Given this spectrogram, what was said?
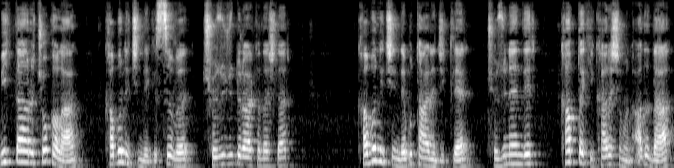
Miktarı çok olan kabın içindeki sıvı çözücüdür arkadaşlar. Kabın içinde bu tanecikler çözünendir. Kaptaki karışımın adı da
